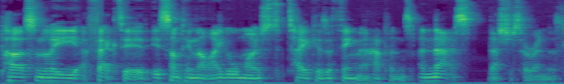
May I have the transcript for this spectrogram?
personally affected, is something that I almost take as a thing that happens, and that's that's just horrendous.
